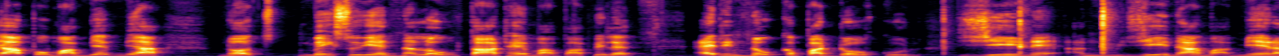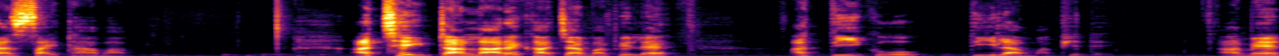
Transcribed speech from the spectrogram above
ရားပေါ်မှာမျက်မျက်နော်မိတ်ဆွေရဲ့နှလုံးသားထဲမှာဘာဖြစ်လဲအဲ့ဒီနှုတ်ကပတ်တော်ကိုရေနဲ့ရေနားမှာအမြဲတမ်းစိုက်ထားပါအချိန်တန်လာတဲ့ခါကျမှဘာဖြစ်လဲ အတီးကိုတီးလာမှာဖြစ်တယ်အာမင်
